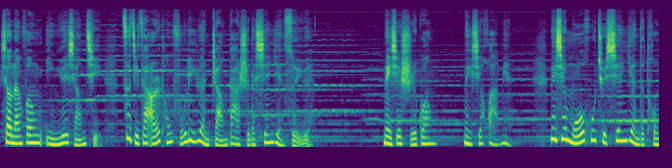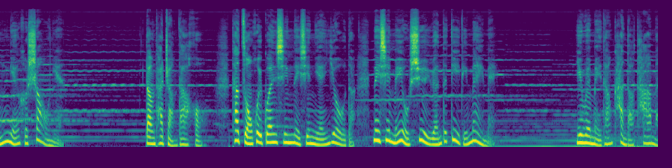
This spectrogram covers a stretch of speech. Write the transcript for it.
肖南风隐约想起自己在儿童福利院长大时的鲜艳岁月。那些时光，那些画面，那些模糊却鲜艳的童年和少年。当他长大后，他总会关心那些年幼的、那些没有血缘的弟弟妹妹，因为每当看到他们，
